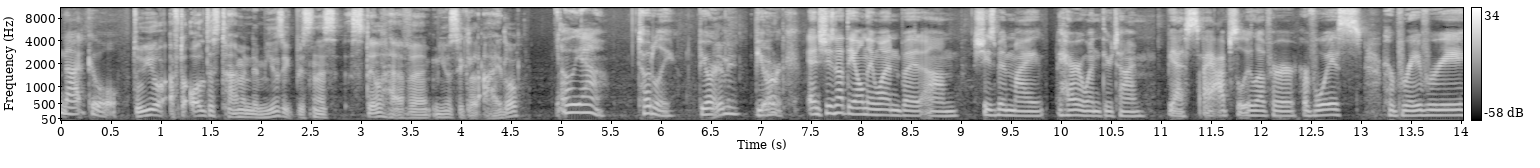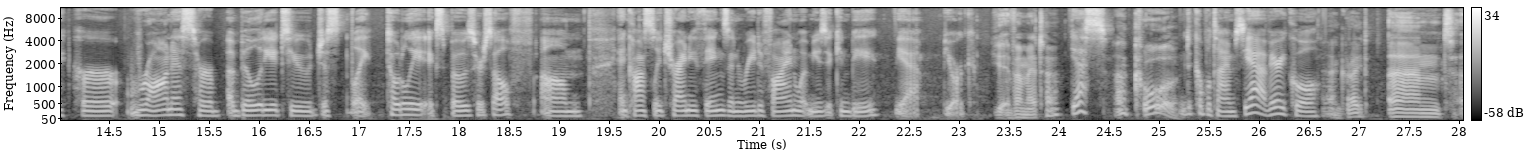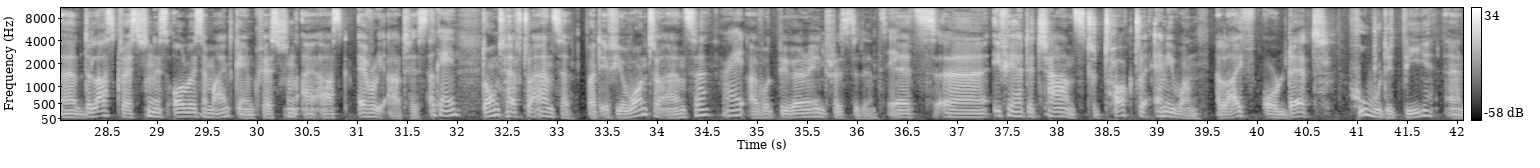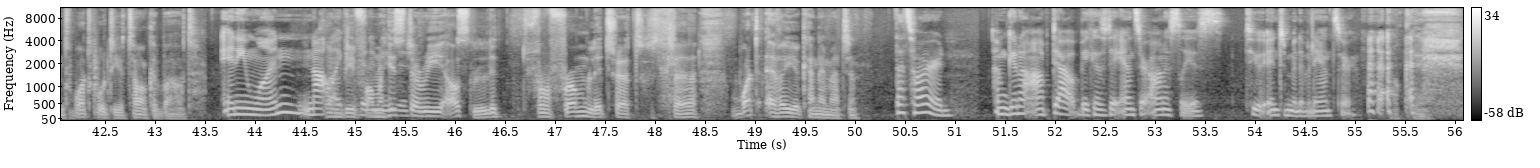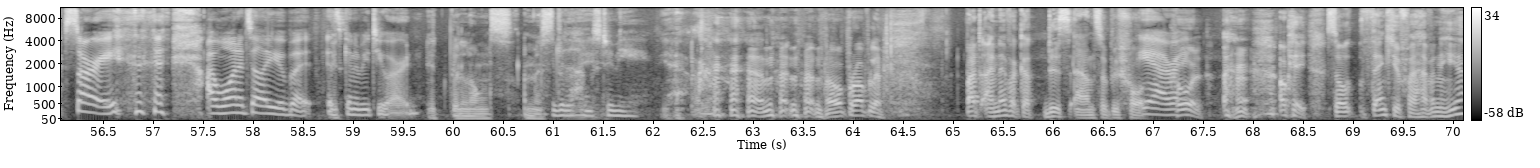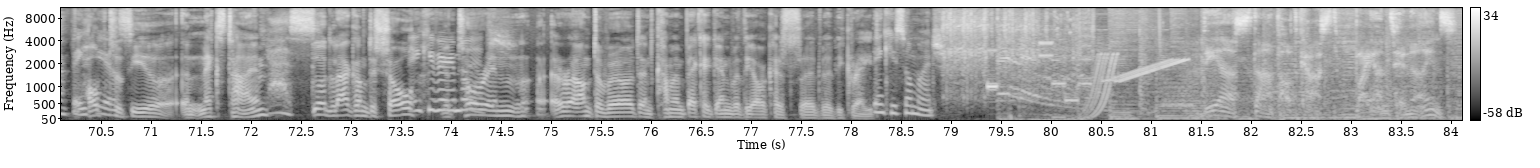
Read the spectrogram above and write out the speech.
Not cool. Do you, after all this time in the music business, still have a musical idol? Oh yeah, totally. Bjork. Really? Bjork. Bjork? And she's not the only one, but um, she's been my heroine through time. Yes, I absolutely love her her voice, her bravery, her rawness, her ability to just like totally expose herself um, and constantly try new things and redefine what music can be. Yeah, Bjork. You ever met her? Yes, Ah, cool. a couple times. Yeah, very cool. Yeah, great. And uh, the last question is always a mind game question I ask every artist. Okay. Don't have to answer, but if you want to answer, Right. I would be very interested in. It's uh, if you had a chance to talk to anyone, alive or dead, who would it be, and what would you talk about? Anyone, not Can like be from history, aus lit from literature, whatever you can imagine. That's hard. I'm gonna opt out because to answer honestly is too intimate of an answer. Okay, Sorry. I want to tell you, but it's going to be too hard. it belongs a It belongs to me. Yeah, no, no, no problem. But I never got this answer before. Yeah, right. Cool. okay, so thank you for having here. Thank Hope you. to see you uh, next time. Yes. Good luck on the show. Thank you very You're much. touring around the world and coming back again with the orchestra. It will be great. Thank you so much. Der Star Podcast bei Antenne 1.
